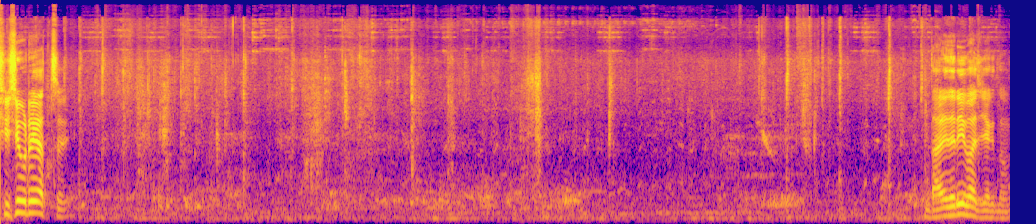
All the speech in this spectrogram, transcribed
শিশে উঠে যাচ্ছে। দাঁড়িয়ে দাঁড়িয়ে বাজি একদম।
